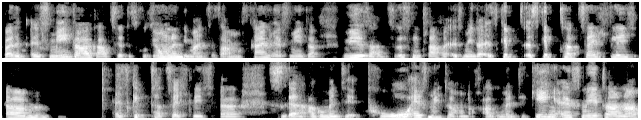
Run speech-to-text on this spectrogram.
Bei dem Elfmeter gab es ja Diskussionen. Die Mainzer sagen, es ist kein Elfmeter. Wir sagen, es ist ein klarer Elfmeter. Es gibt, es gibt tatsächlich ähm, es gibt tatsächlich äh, äh, Argumente pro Elfmeter und auch Argumente gegen Elfmeter. Ne?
